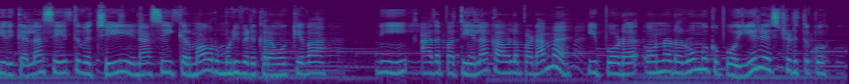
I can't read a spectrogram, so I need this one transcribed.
இதுக்கெல்லாம் சேர்த்து வச்சு நான் சீக்கிரமா ஒரு முடிவெடுக்கிறேன் ஓகேவா? நீ அத பத்தி எல்லாம் கவலைப்படாம இப்போட உன்னோட ரூமுக்கு போய் ரெஸ்ட் எடுத்துக்கோ.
